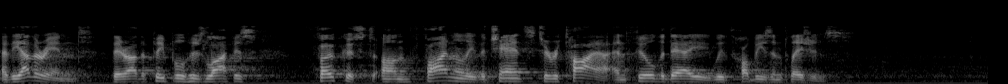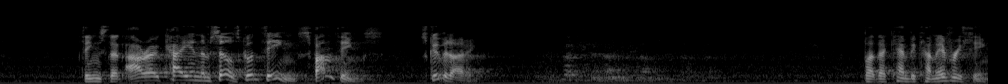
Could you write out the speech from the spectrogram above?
At the other end, there are the people whose life is focused on finally the chance to retire and fill the day with hobbies and pleasures. things that are okay in themselves, good things, fun things, scuba diving. But they can become everything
